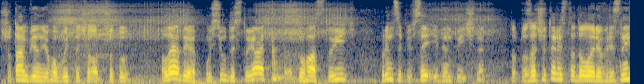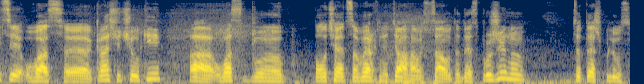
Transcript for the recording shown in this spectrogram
що там він його вистачило б, що тут. Леди усюди стоять, дуга стоїть, в принципі, все ідентичне. Тобто за 400 доларів різниці у вас е, кращі чулки, а у вас виходить верхня тяга, ось ця от іде з пружиною, це теж плюс.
